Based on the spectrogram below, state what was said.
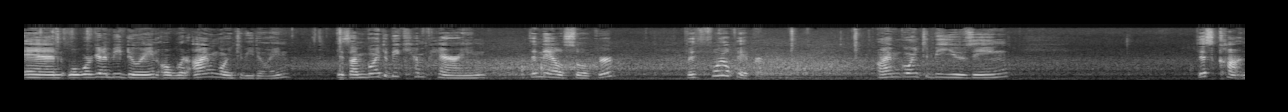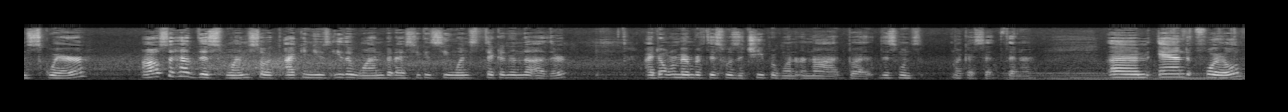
And what we're going to be doing, or what I'm going to be doing, is I'm going to be comparing the nail soaker with foil paper. I'm going to be using this cotton square. I also have this one, so I can use either one, but as you can see, one's thicker than the other. I don't remember if this was a cheaper one or not, but this one's, like I said, thinner. Um, and foil.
